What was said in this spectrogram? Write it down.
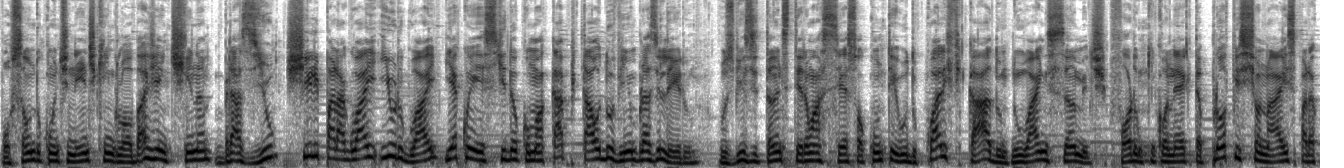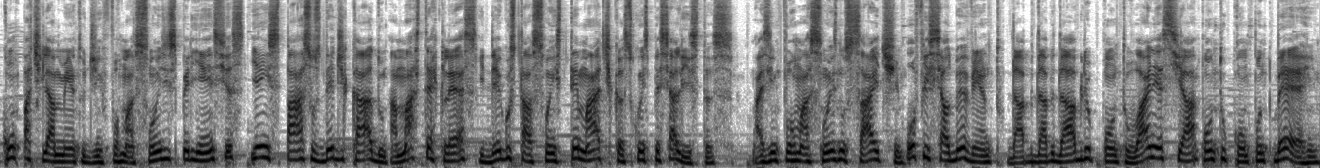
porção do continente que engloba Argentina, Brasil, Chile, Paraguai e Uruguai e é conhecido conhecida como a capital do vinho brasileiro. Os visitantes terão acesso ao conteúdo qualificado no Wine Summit, fórum que conecta profissionais para compartilhamento de informações e experiências e em espaços dedicados a masterclass e degustações temáticas com especialistas. Mais informações no site oficial do evento www.winesa.com.br.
